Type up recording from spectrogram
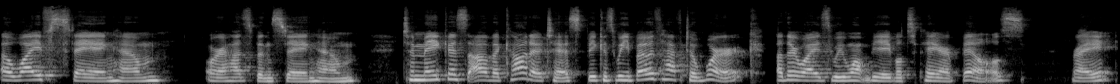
a wife staying home or a husband staying home to make us avocado toast because we both have to work, otherwise, we won't be able to pay our bills, right?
